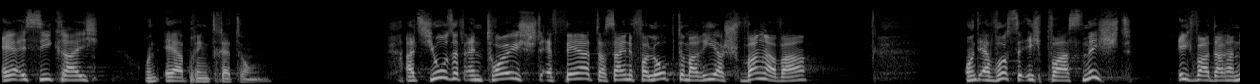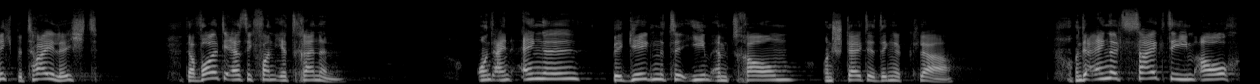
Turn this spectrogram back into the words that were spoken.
Er ist siegreich und er bringt Rettung. Als Josef enttäuscht erfährt, dass seine Verlobte Maria schwanger war und er wusste, ich war es nicht, ich war daran nicht beteiligt, da wollte er sich von ihr trennen. Und ein Engel begegnete ihm im Traum und stellte Dinge klar. Und der Engel zeigte ihm auch,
